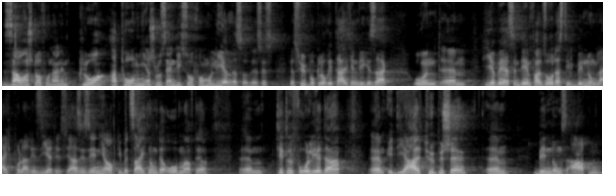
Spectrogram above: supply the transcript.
Sauerstoff und einem Chloratom hier schlussendlich so formulieren. Also das ist das Hypochloridteilchen, wie gesagt. Und ähm, hier wäre es in dem Fall so, dass die Bindung leicht polarisiert ist. Ja, Sie sehen hier auch die Bezeichnung da oben auf der ähm, Titelfolie da. Ähm, idealtypische ähm, Bindungsarten.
